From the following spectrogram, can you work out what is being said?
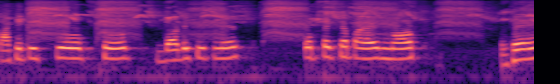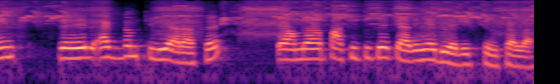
পাখিটির চোখ, ঠোঁট বডি ফিটনেস প্রত্যেকটা পায়ের নখ ভেন্ট ট্রেল একদম ক্লিয়ার আছে। তো আমরা পাখিটিকে ক্যারিং এ দিয়ে দিচ্ছি ইনশাল্লাহ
